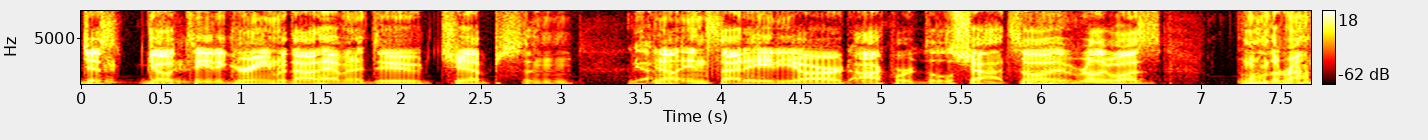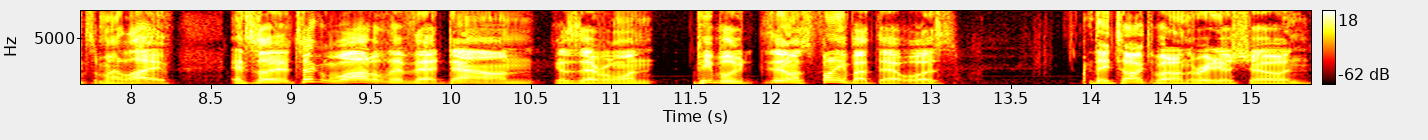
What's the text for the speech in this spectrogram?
just go tee to green without having to do chips and Yeah. you know inside a 80 yard awkward little shot. So Mhm. it really was one of the rounds of my life. And so it took a while to live that down because everyone, people who, you know, what's funny about that was they talked about it on the radio show and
